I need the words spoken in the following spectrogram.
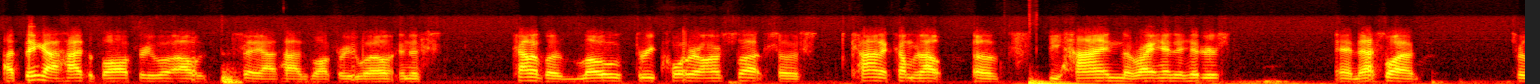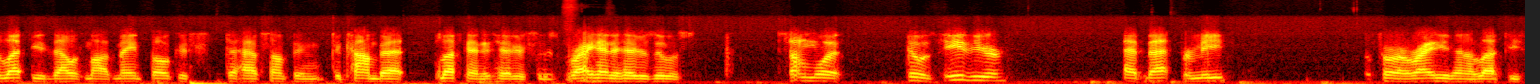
I think I hide the ball pretty well. I would say I hide the ball pretty well, and it's kind of a low three quarter arm slot, so it's kind of coming out of behind the right-handed hitters, and that's why for lefties that was my main focus to have something to combat left-handed hitters. Because right-handed hitters, it was somewhat it was easier at bat for me for a righty than a lefty.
